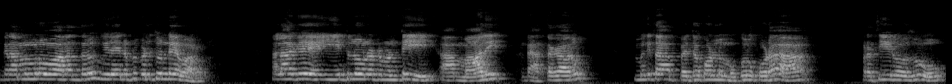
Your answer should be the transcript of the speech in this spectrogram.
గ్రామంలో వారందరూ వీలైనప్పుడు వెళుతుండేవారు. అలాగే ఈ ఇంటిలో ఉన్నటువంటి ఆ మాలి అంటే అత్తగారు మిగతా పెద్ద కోడలు ముగ్గురు కూడా ప్రతిరోజు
